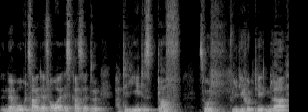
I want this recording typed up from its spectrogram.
in der Hochzeit der VHS-Kassette hatte jedes Dorf so ein Videothekenladen.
